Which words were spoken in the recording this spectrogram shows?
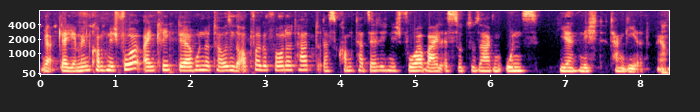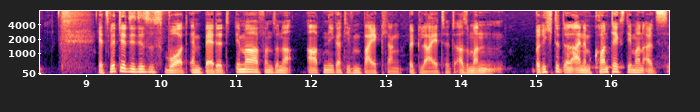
Ja, der Jemen kommt nicht vor. Ein Krieg, der Hunderttausende Opfer gefordert hat, das kommt tatsächlich nicht vor, weil es sozusagen uns hier nicht tangiert. Ja. Jetzt wird ja dieses Wort embedded immer von so einer Art negativen Beiklang begleitet. Also man berichtet in einem Kontext, den man als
